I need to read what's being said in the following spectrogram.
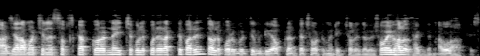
আর যারা আমার চ্যানেল সাবস্ক্রাইব করেন না ইচ্ছা করলে করে রাখতে পারেন, তাহলে পরবর্তী ভিডিও আপনার কাছে অটোমেটিক চলে যাবে। সবাই ভালো থাকবেন। আল্লাহ হাফিজ।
